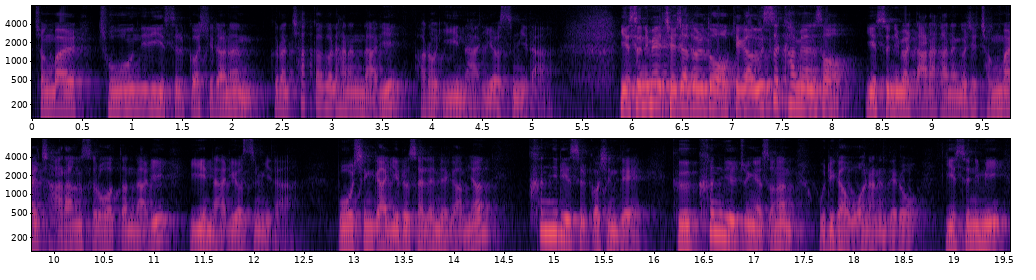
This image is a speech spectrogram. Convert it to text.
정말 좋은 일이 있을 것이라는 그런 착각을 하는 날이 바로 이 날이었습니다. 예수님의 제자들도 어깨가 으쓱하면서 예수님을 따라가는 것이 정말 자랑스러웠던 날이 이 날이었습니다. 무엇인가 예루살렘에 가면 큰 일이 있을 것인데 그 큰 일 중에서는 우리가 원하는 대로 예수님이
